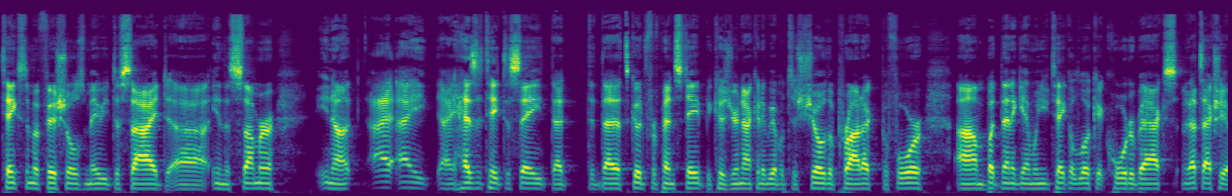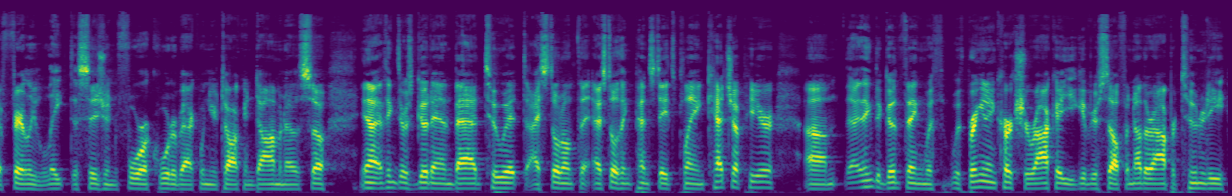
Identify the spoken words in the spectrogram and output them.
Take some officials, maybe decide uh, in the summer you know, I, I, I, hesitate to say that that that's good for Penn State because you're not going to be able to show the product before. Um, but then again, when you take a look at quarterbacks, that's actually a fairly late decision for a quarterback when you're talking dominoes. So yeah, I think there's good and bad to it. I still don't think I still think Penn State's playing catch up here. Um, I think the good thing with with bringing in Kirk Ciarrocca, you give yourself another opportunity,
